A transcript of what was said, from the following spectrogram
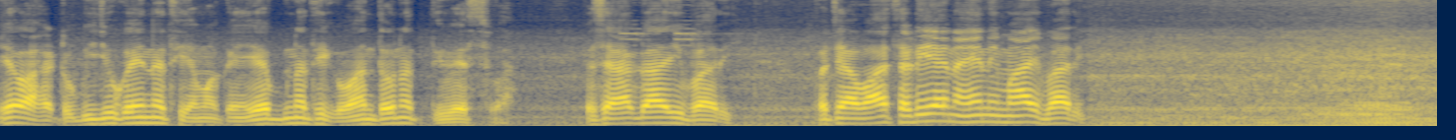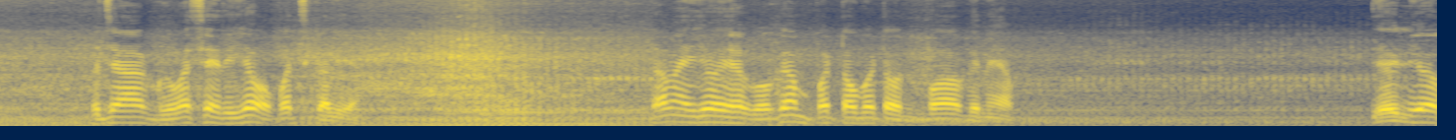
એવા હાટું બીજું કંઈ નથી, એમાં કંઈ એબ નથી કે વાંધો નથી વેચવા. પછી આ ગાય ભારી. પછી આ વાછડી ને એની માય ભારી. પછી આ વસેરી જો પચકલિયા તમે જોઈ શકો કેમ પટ્ટો બટો ને પગ ને જોઈ લ્યો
